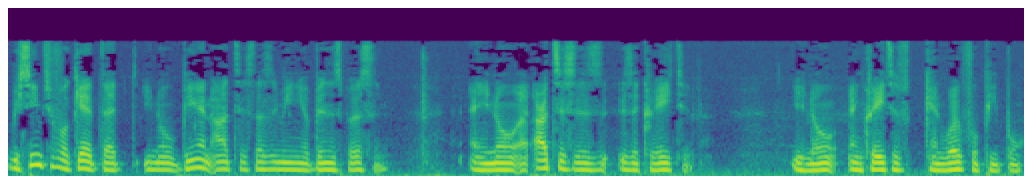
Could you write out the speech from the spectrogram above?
we seem to forget that you know being an artist doesn't mean you're a business person, and you know an artist is is a creative, you know, and creative can work for people.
